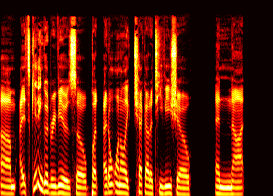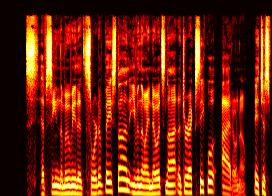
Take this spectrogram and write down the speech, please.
Um, it's getting good reviews. So, but I don't want to like check out a TV show and not have seen the movie that's sort of based on, even though I know it's not a direct sequel. I don't know. It just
